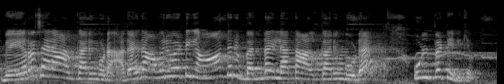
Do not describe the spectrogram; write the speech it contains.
വേറെ ചില ആൾക്കാരും കൂടെ അതായത് അവരുമായിട്ട് യാതൊരു ബന്ധമില്ലാത്ത ആൾക്കാരും കൂടെ ഉൾപ്പെട്ടിരിക്കും.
